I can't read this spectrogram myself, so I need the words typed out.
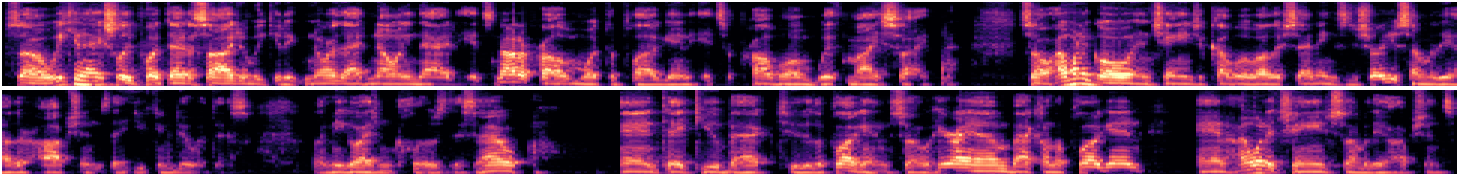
So we can actually put that aside and we can ignore that knowing that it's not a problem with the plugin, it's a problem with my site. So I want to go and change a couple of other settings and show you some of the other options that you can do with this. Let me go ahead and close this out and take you back to the plugin. So here I am back on the plugin and I want to change some of the options.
